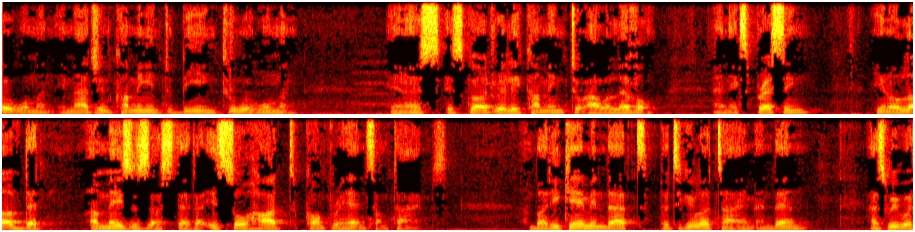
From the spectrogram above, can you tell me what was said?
a woman. Imagine coming into being through a woman. You know, is, is God really coming to our level and expressing, you know, love that amazes us, that is so hard to comprehend sometimes. But He came in that particular time, and then, as we were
